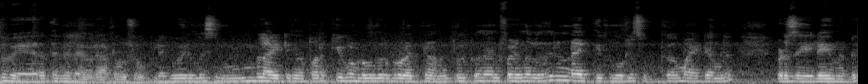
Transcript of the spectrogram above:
ക്ലോത്ത് വേറെ തന്നെ ലെവലാട്ടോ ഷോപ്പിലേക്ക് വരുമ്പോൾ സിമ്പിളായിട്ട് ഇങ്ങനെ പറക്കി കൊണ്ടുപോകുന്ന ഒരു പ്രൊഡക്റ്റാണ് ടു ടു നയൻ ഫൈവ് എന്നുള്ളത് രണ്ടായിരത്തി ഇരുന്നൂറിൽ സുഖമായിട്ട് നമ്മൾ ഇവിടെ സെയിൽ ചെയ്യുന്നുണ്ട്.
